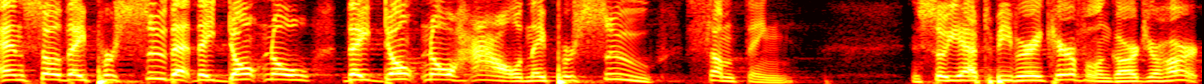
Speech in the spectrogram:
And so they pursue that. They don't know, they don't know how, and they pursue something. And so you have to be very careful and guard your heart.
